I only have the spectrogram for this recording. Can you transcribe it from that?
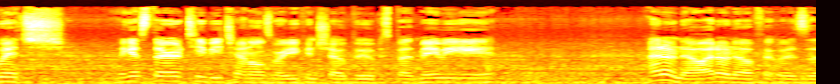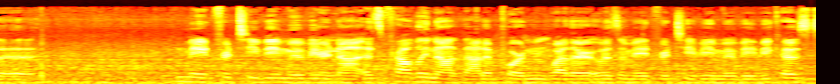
which I guess there are TV channels where you can show boobs, but maybe I don't know. I don't know if it was a made for TV movie or not. It's probably not that important whether it was a made for TV movie because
